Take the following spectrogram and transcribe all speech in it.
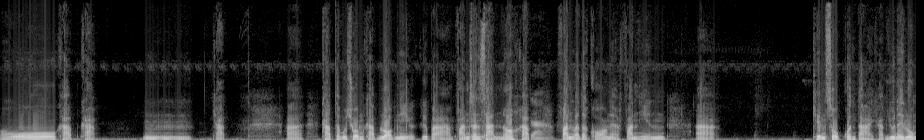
โอ้ ครับครับ อืมอืมอืมครับ อ่า ครับท่านผู้ชมครับ รอบนี้ก็คือป้าอามฝันสันๆเนาะครับ จ้าฝันวัตะของเนี่ยฝันเห็นอ่า เข็นศพคนตายครับอยู่ในโรง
